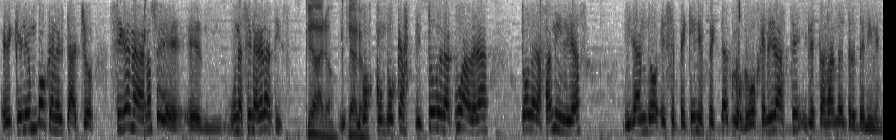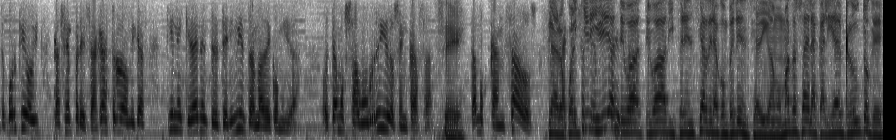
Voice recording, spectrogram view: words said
el que le emboca en el tacho se gana, no sé, eh, una cena gratis. Claro, Y, y claro. vos convocaste toda la cuadra, todas las familias, mirando ese pequeño espectáculo que vos generaste y le estás dando entretenimiento. Porque hoy las empresas gastronómicas tienen que dar entretenimiento además de comida. O estamos aburridos en casa, Sí. estamos cansados. Claro, cualquier idea te va, te va a diferenciar de la competencia, digamos, más allá de la calidad del producto que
